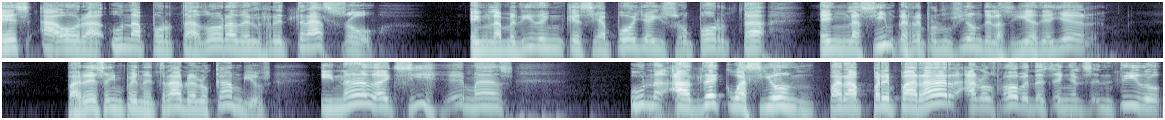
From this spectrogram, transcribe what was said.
es ahora una portadora del retraso en la medida en que se apoya y soporta en la simple reproducción de las guías de ayer. Parece impenetrable a los cambios y nada exige más una adecuación para preparar a los jóvenes en el sentido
